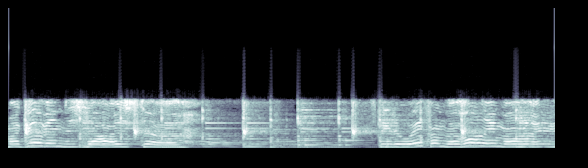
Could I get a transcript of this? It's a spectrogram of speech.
my given disaster. Speed away from the holy mind.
